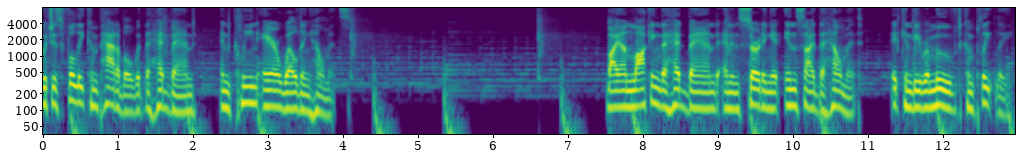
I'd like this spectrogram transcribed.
which is fully compatible with the headband and CleanAIR welding helmets. By unlocking the headband and inserting it inside the helmet, it can be removed completely.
